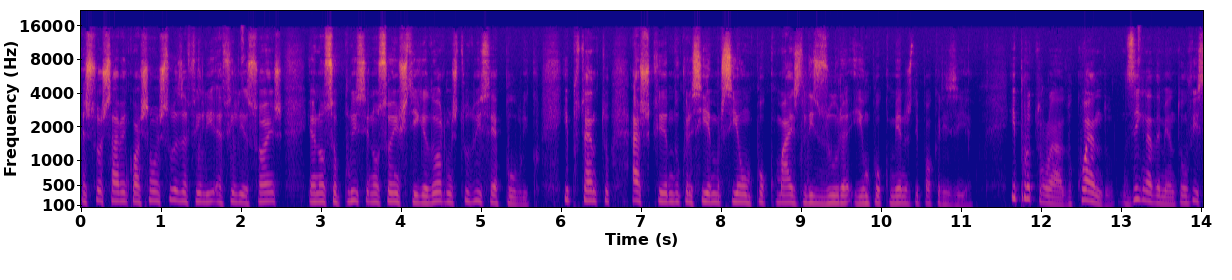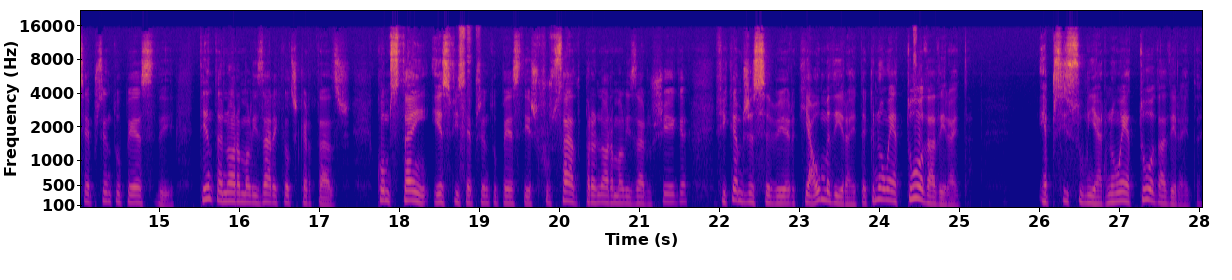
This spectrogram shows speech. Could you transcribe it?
as pessoas sabem quais são as suas afili afiliações. Eu não sou polícia, não sou investigador, mas tudo isso é público. E, portanto, acho que a democracia merecia um pouco mais de lisura e um pouco menos de hipocrisia. E, por outro lado, quando, designadamente, um vice-presidente do PSD tenta normalizar aqueles cartazes como se tem esse vice-presidente do PSD esforçado para normalizar o Chega, ficamos a saber que há uma direita, que não é toda a direita, é preciso sublinhar, não é toda a direita,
